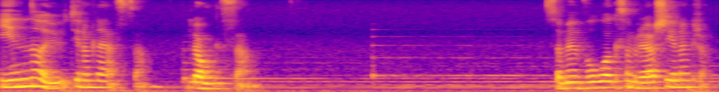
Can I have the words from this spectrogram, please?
In och ut genom näsan, långsamt. Som en våg som rör sig genom kroppen.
